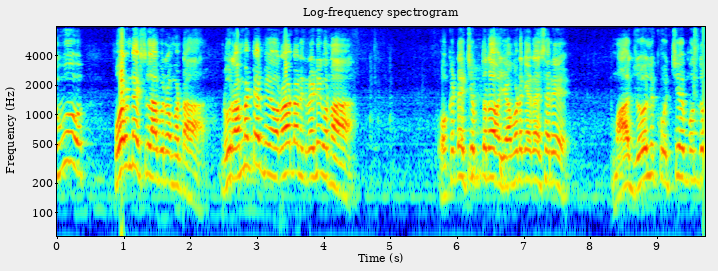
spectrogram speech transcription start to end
నువ్వు ఫోర్ నెక్స్ట్ లాబీ రమ్మట? నువ్వు రమ్మంటే మేము రావడానికి రెడీగా ఉన్నా. ఒకటే చెప్తున్నాం ఎవరికైనా సరే మా జోలికి వచ్చే ముందు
